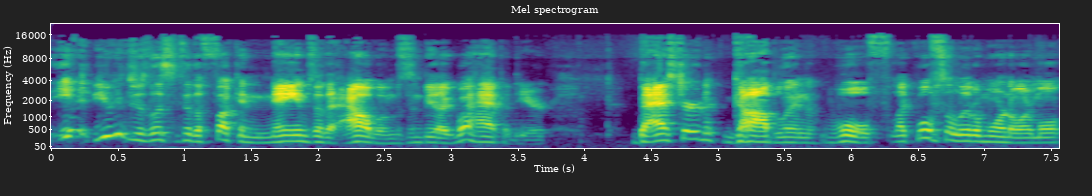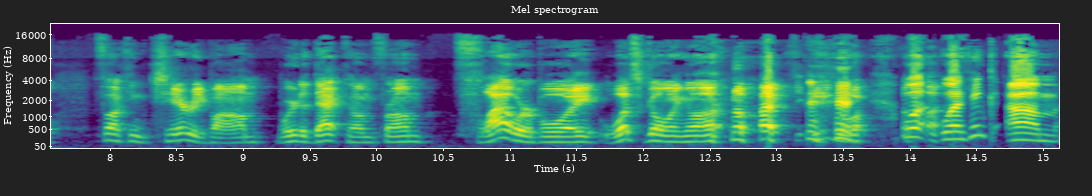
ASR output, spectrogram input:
even, you can just listen to the fucking names of the albums and be like, what happened here? Bastard, Goblin, Wolf. Like, Wolf's a little more normal. Fucking Cherry Bomb. Where did that come from? Flower Boy. What's going on? well, well, I think um,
